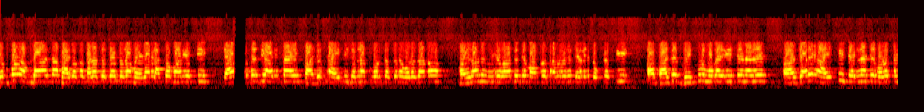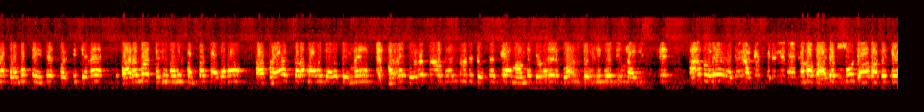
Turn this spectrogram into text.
એમ પણ અમદાવાદના ભાજપના ધારાસભ્ય પેલા મહિલાને લાતો મારી હતી. ત્યાર પછી આ રીતના એક ભાજપના આઈટી સેલના કોર સભ્યોને વડોદરાનો વીડિયો બનાવતો જે મામલો સામે આવ્યો ત્યારે ચોક્કસથી ભાજપ ભીતમાં મુકાઈ રહી છે અને જ્યારે આઈટી સેલના જે વડોદરાના પ્રમુખ છે, હિતેશ પડતી, તેને વારંવાર ટેલિફોનિક સંપર્ક સાધવાનો પ્રયાસ કરવામાં આવે ત્યારે તેમણે હવે દોરતના ઉઠાવ્યું અને ચોક્કસથી આ મામલે તેઓએ બંધ કરી દીધો તેવું લાગી રહ્યું છે. આ હવે જ્યારે આકાશ પટેલની ભાષામાં ભાજપ શું જવાબ આપે છે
